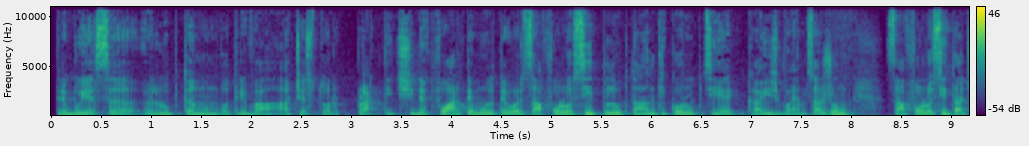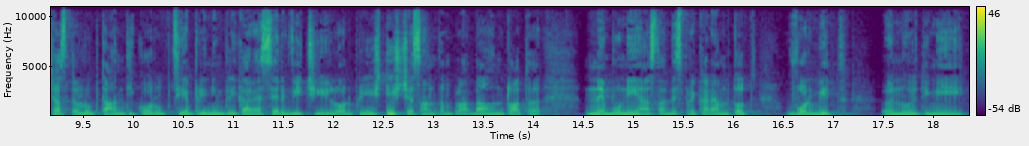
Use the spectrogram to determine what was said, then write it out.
trebuie să luptăm împotriva acestor practici. Și de foarte multe ori s-a folosit lupta anticorupție, că aici voiam să ajung, s-a folosit această luptă anticorupție prin implicarea serviciilor, prin știți ce s-a întâmplat, da? În toată nebunia asta despre care am tot vorbit în ultimii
